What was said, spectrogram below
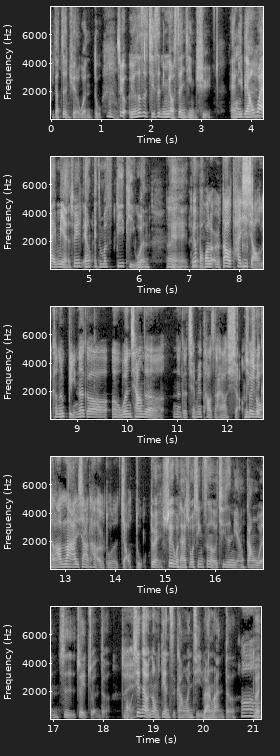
比较正确的温度。嗯，所以有时候是其实你没有伸进去。哎，你量外面，所以量哎，怎么是低体温？对，因为宝宝的耳道太小了，可能比那个耳温枪的那个前面套子还要小，所以你可能要拉一下他耳朵的角度。对，所以我才说新生儿其实你量肛温是最准的。对，现在有那种电子肛温计，软软的。对，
